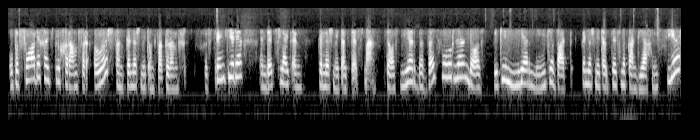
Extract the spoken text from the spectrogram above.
op 'n vaardigheidsprogram vir ouers van kinders met ontwikkelingsgestremthede en dit sluit in kinders met outisme. Daar's meer bewuswording, daar's bietjie meer mense wat kinders met outisme kan diagnoseer,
